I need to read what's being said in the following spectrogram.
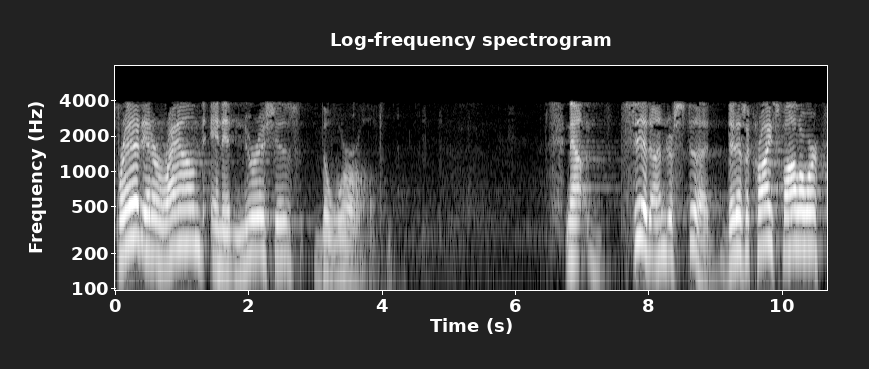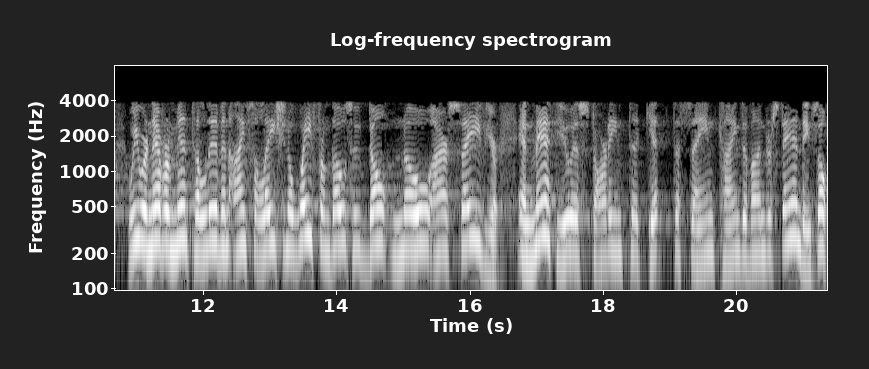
spread it around and it nourishes the world. Now, Sid understood that as a Christ follower, we were never meant to live in isolation away from those who don't know our Savior. And Matthew is starting to get the same kind of understanding. So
